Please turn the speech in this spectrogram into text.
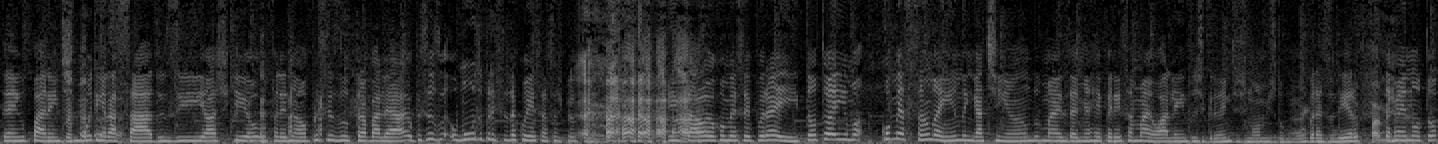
Tenho parentes muito engraçados e acho que eu falei, não, eu preciso trabalhar, eu preciso, o mundo precisa conhecer essas pessoas. então eu comecei por aí. Então tô aí começando ainda, engatinhando, mas a minha referência maior, além dos grandes nomes do humor brasileiro, Família. também não tô,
